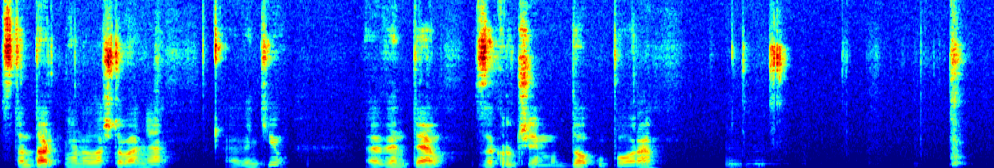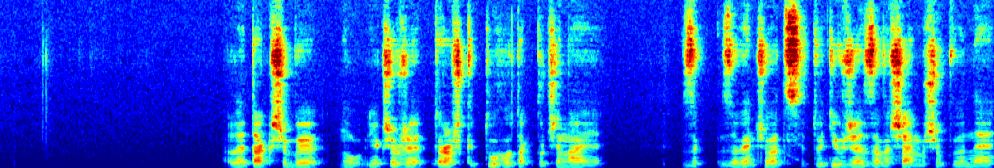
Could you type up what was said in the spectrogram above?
стандартне налаштування винтів. Е, Винтел закручуємо до упора. Але так, щоб, ну, якщо вже трошки туго так починає завинчуватися, тоді вже залишаємо, щоб вони е,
